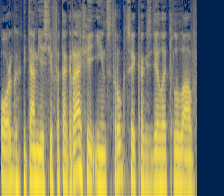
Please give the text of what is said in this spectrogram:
org, и там есть и фотографии, и инструкции, как сделать лулав.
